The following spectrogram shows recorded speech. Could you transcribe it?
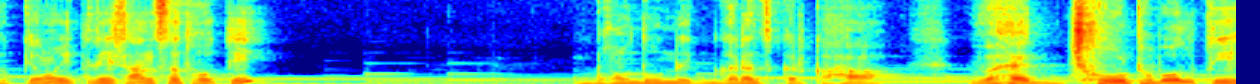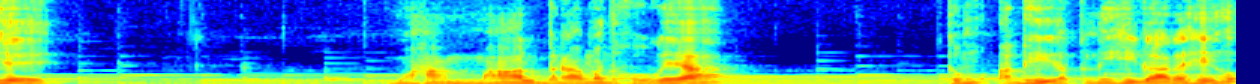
तो क्यों इतनी सांसद होती? भोंदू ने गरज कर कहा, वह झूठ बोलती है। वहाँ माल बरामद हो गया। तुम अभी अपने ही गा रहे हो।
